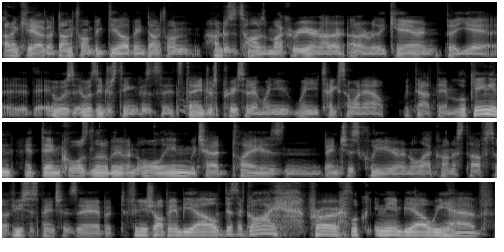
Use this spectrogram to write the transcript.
"I don't care. I got dunked on. Big deal. I've been dunked on hundreds of times in my career, and I don't I don't really care." And but yeah, it, it was it was interesting because it's dangerous precedent when you when you take someone out without them looking, and it then caused a little bit of an all in, which had players and benches clear and all that kind of stuff. So a few suspensions there. But to finish off NBL, there's a guy, pro. Look in the NBL, we have.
